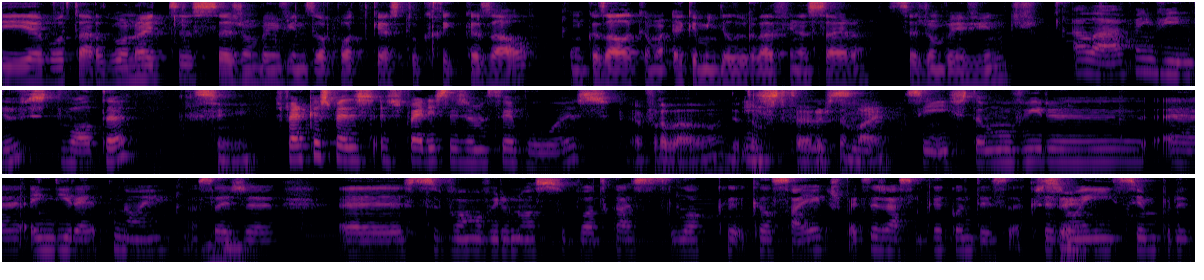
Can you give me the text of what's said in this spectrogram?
dia, boa tarde, boa noite. Sejam bem-vindos ao podcast do Que Rico Casal, um casal a, cam- a caminho da liberdade financeira. Sejam bem-vindos. Olá, bem-vindos de volta. Sim, Espero que as férias, as férias estejam a ser boas. é verdade, ainda estamos de Isto, férias sim, também. Sim, estão a ouvir eh, eh, em direto, não é? Uhum. Ou seja, eh, se vão ouvir o nosso podcast logo que, que ele saia, que espero que seja assim que aconteça, que estejam Sim. aí sempre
